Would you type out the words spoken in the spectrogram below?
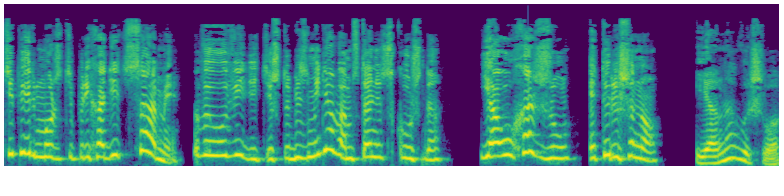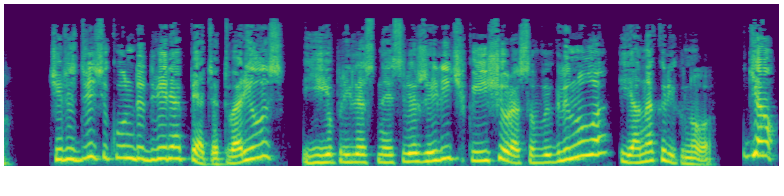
Теперь можете приходить сами. Вы увидите, что без меня вам станет скучно. Я ухожу. Это решено». И она вышла. Через две секунды дверь опять отворилась, ее прелестное свежее личико еще раз выглянуло, и она крикнула. «Я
